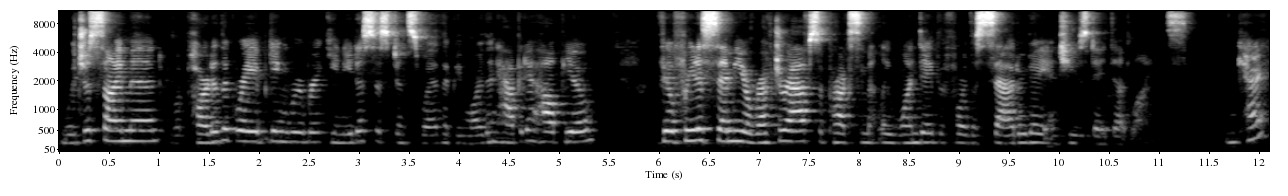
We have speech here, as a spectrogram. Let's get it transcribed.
which assignment, what part of the grading rubric you need assistance with. I'd be more than happy to help you. Feel free to send me your rough drafts approximately one day before the Saturday and Tuesday deadlines. Okay,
